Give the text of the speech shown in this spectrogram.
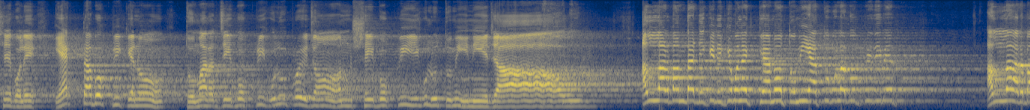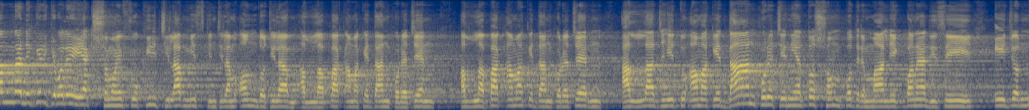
সে বলে, একটা বকরি কেন? তোমার যে বকরিগুলো প্রয়োজন, সেই বকরিগুলো তুমি নিয়ে যাও। আল্লাহর বান্দা ডেকে ডেকে বলে, কেন তুমি এতগুলো বকরি দিবে? আল্লাহর বান্দা ডেকে ডেকে বলে, এক সময় ফকির ছিলাম, মিসকিন ছিলাম, অন্ধ ছিলাম, আল্লাহ পাক আমাকে দান করেছেন। আল্লাহ পাক আমাকে দান করেছেন। আল্লাহ যেহেতু আমাকে দান করেছেন, এত সম্পদের মালিক বানায় দিছে। এই জন্য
